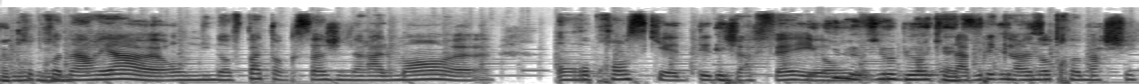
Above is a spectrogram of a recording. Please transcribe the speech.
En entrepreneuriat, euh, on n'innove pas tant que ça généralement. euh, on reprend ce qui a été déjà fait et Et on, le vieux blanc qui on a dit, applique à un autre marché.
